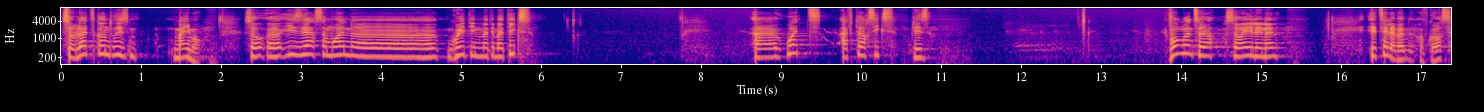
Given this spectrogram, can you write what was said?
So let's go with MIMO. So uh, is there someone uh, great in mathematics? Uh, what after six? Please? Wrong answer. Sorry, Lionel. It's 11, of course.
